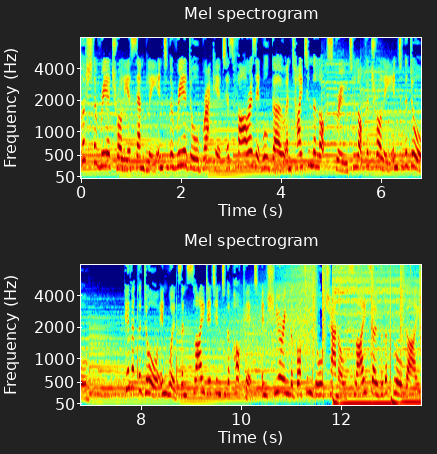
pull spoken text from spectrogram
push the rear trolley assembly into the rear door bracket as far as it will go and tighten the lock screw to lock the trolley into the door. Pivot the door inwards and slide it into the pocket, ensuring the bottom door channel slides over the floor guide.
